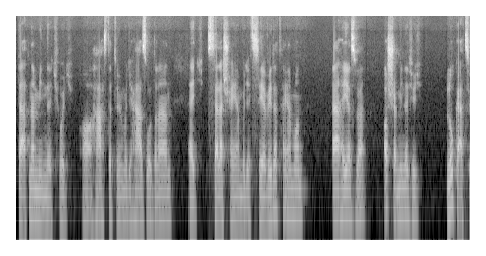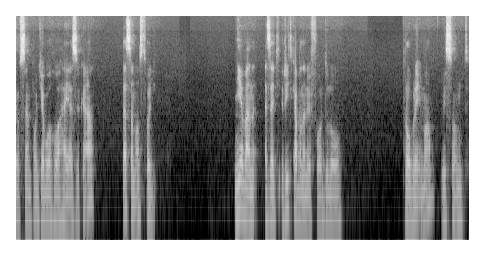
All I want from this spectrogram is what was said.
Tehát nem mindegy, hogy a háztetőn vagy a ház oldalán egy szeles helyen vagy egy szélvédett helyen van elhelyezve, az sem mindegy, hogy lokáció szempontjából hol helyezzük el. Teszem azt, hogy nyilván ez egy ritkában előforduló probléma, viszont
